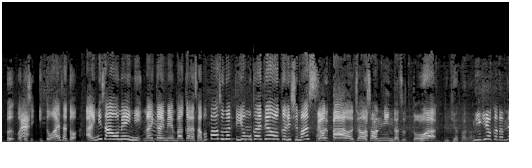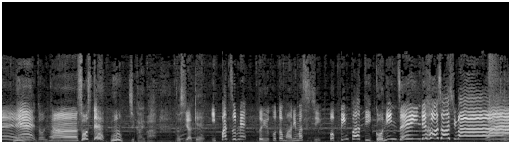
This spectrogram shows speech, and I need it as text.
ップ。私伊藤彩沙とあいみさんをメインに毎回メンバーからサブパーソナリティを迎えてお送りします。やった。ーじゃあ3人だずっと。わにぎやかだ。にぎやかだね。ねえどんちゃん。そして、うん。次回は年明け一発目ということもありますしポッピンパーティー5人全員で放送します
